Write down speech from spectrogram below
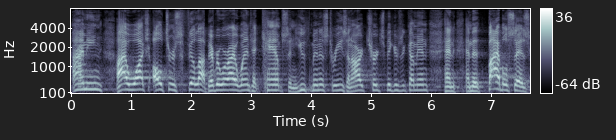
I mean, I watch altars fill up everywhere I went at camps and youth ministries, and our church speakers would come in, and, and the Bible says,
